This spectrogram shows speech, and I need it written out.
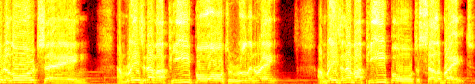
Hear the Lord saying, I'm raising up my people to rule and reign. I'm raising up my people to celebrate.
